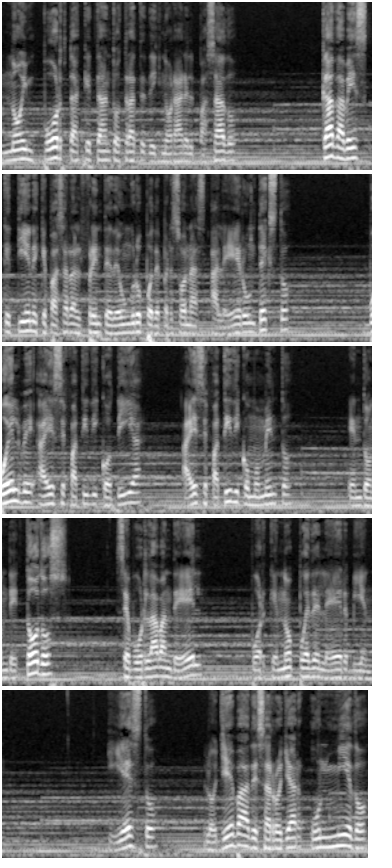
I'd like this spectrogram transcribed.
no importa qué tanto trate de ignorar el pasado, cada vez que tiene que pasar al frente de un grupo de personas a leer un texto, vuelve a ese fatídico día, a ese fatídico momento en donde todos se burlaban de él porque no puede leer bien y esto lo lleva a desarrollar un miedo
